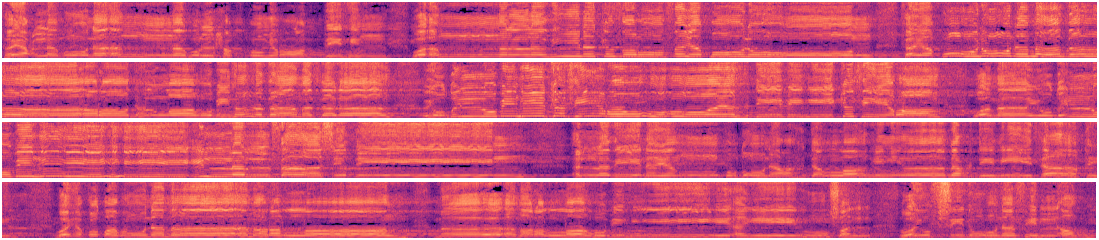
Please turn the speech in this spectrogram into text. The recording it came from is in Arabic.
فيعلمون أنه الحق من ربهم وأما الذين كفروا فيقولون فيقولون ماذا أراد الله بهذا مثلا يضل به كثيرا ويهدي به كثيرا وما يضل به الفاسقين. الذين ينقضون عهد الله من بعد ميثاقه ويقطعون ما أمر الله ما أمر الله به أن يوصل ويفسدون في الأرض.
